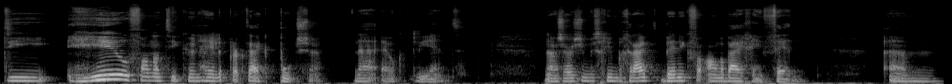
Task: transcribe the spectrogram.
die heel fanatiek hun hele praktijk poetsen na elke cliënt. Nou, zoals je misschien begrijpt, ben ik van allebei geen fan. Um,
